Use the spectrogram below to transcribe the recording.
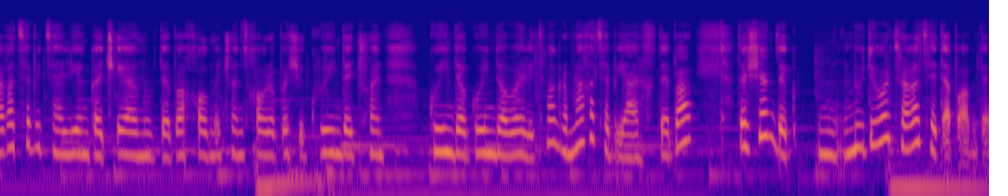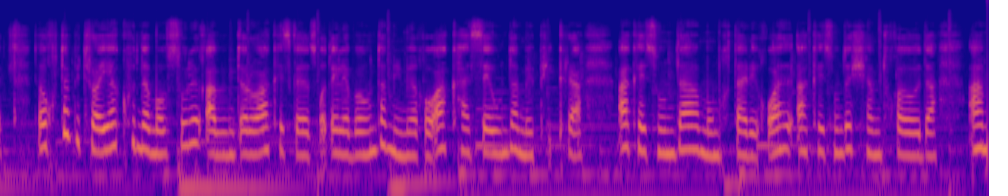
რაღაცები ძალიან გაჭიანურდება ხოლმე ჩვენ ცხოვრებაში, გვინდა ჩვენ გვინდა გვინდა ველით, მაგრამ რაღაცები არ ხდება და შემდეგ მივდივართ რაღაც ეტაპამდე. და ხვდებით, რომ აი აქ უნდა მოვსულიყავი, იმიტომ რომ აქ ეს გადაწყვეტილება უნდა მიმეღო, აქ ასე უნდა მეფიქრა, აქ ეს უნდა მომხდარიყო, აქ ეს უნდა შემთხვეო და ამ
